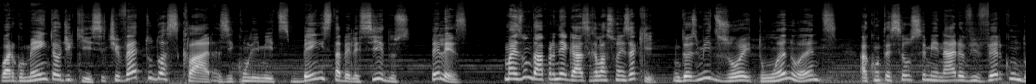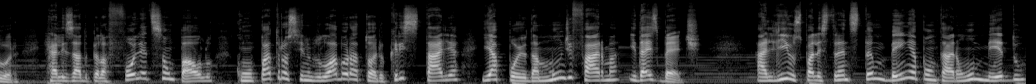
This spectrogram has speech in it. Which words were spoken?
O argumento é o de que, se tiver tudo às claras e com limites bem estabelecidos, Beleza. Mas não dá para negar as relações aqui. Em 2018, um ano antes, aconteceu o seminário Viver com Dor, realizado pela Folha de São Paulo, com o patrocínio do Laboratório Cristália e apoio da Mundifarma e da SBED. Ali, os palestrantes também apontaram o medo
